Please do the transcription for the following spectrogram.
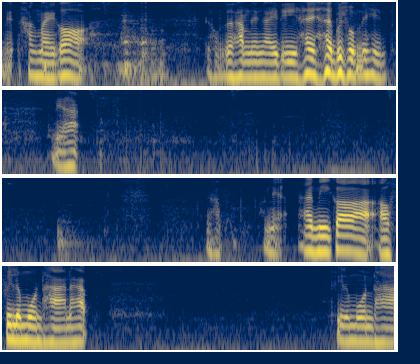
เนี่ยข้างในก็ เดี๋ยวผมจะทำยังไงดีให้ให้ผู้ชมได้เห็น เนี่ยฮะนะครับเนี่ยอันนี้ก็เอาฟิโลโมนทานะครับ ฟิโลโมนทา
